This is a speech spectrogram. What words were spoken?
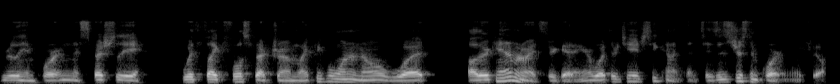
really important, especially with like full spectrum. Like people want to know what other cannabinoids they're getting or what their THC content is. It's just important, we feel.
